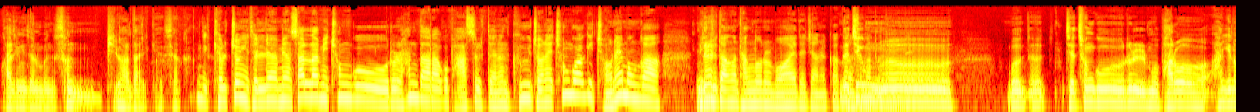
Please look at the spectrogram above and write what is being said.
과정이 저는 먼저 선 필요하다 이렇게 생각합니다. 근데 결정이 되려면 살라미 청구를 한다라고 봤을 때는 그 전에 청구하기 전에 뭔가 민주당은 당론을 모아야 되지 않을까 그런 드는데. 지금, 어, 뭐, 저, 재청구를 뭐 바로 하기는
